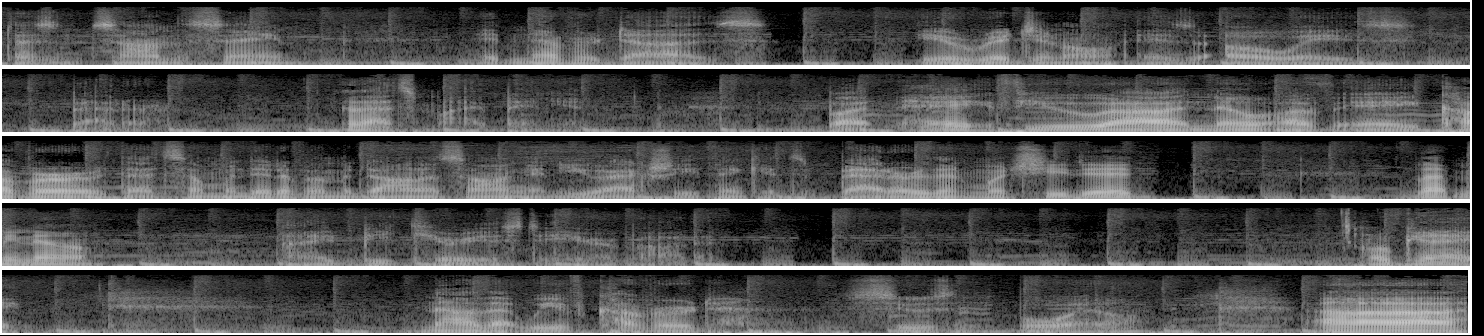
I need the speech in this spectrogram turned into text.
doesn't sound the same. It never does. The original is always better. That's my opinion. But hey, if you uh, know of a cover that someone did of a Madonna song and you actually think it's better than what she did, let me know. I'd be curious to hear about it. Okay, now that we've covered Susan Boyle, uh,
